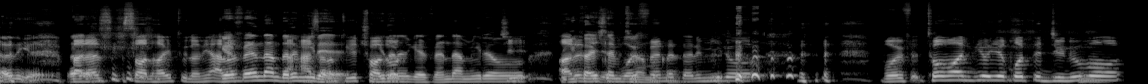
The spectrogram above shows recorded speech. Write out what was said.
آره بعد از سالهای طولانی الان گرفرندم داره میره. توی چادر گرفرندم میره و آره کارش نمی‌تونم داره میره و تو و یه قطب جنوب و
